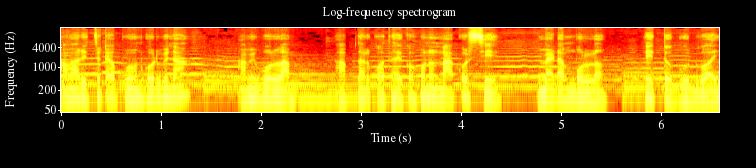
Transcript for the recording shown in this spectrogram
আমার ইচ্ছাটা পূরণ করবি না? আমি বললাম, আপনার কথায় কখনো না করছি? ম্যাডাম বলল, এই তো গুড বয়।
